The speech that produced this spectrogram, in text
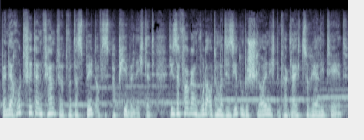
Wenn der Rotfilter entfernt wird, wird das Bild auf das Papier belichtet. Dieser Vorgang wurde automatisiert und beschleunigt im Vergleich zur Realität.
